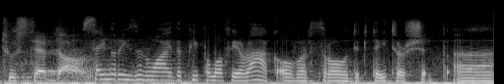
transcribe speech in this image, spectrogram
to step down? Same reason why the people of Iraq overthrow dictatorship. Uh,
